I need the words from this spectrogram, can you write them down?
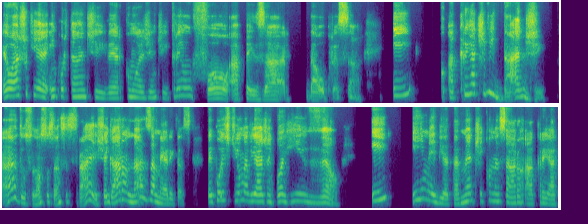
Eu acho que é importante ver como a gente triunfou apesar da opressão. E a criatividade ah, dos nossos ancestrais chegaram nas Américas depois de uma viagem horrível e imediatamente começaram a criar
